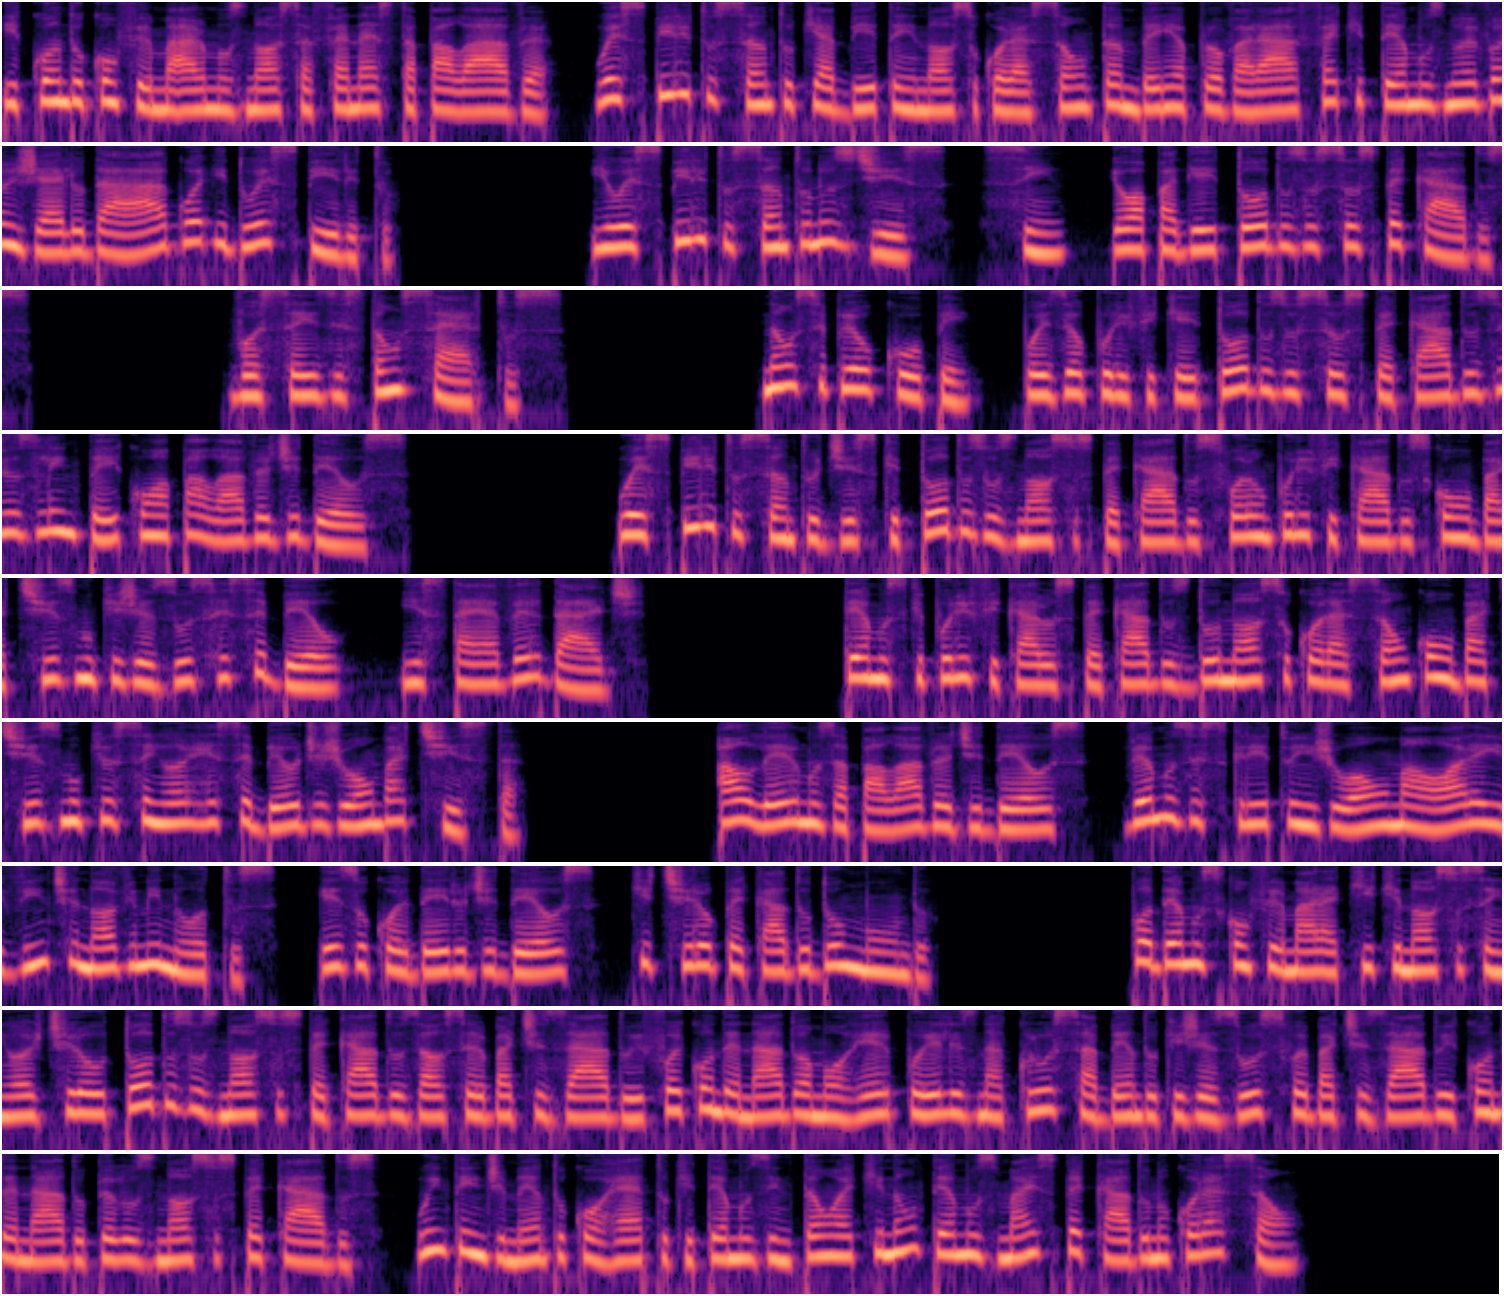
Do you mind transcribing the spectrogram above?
E quando confirmarmos nossa fé nesta palavra, o Espírito Santo que habita em nosso coração também aprovará a fé que temos no Evangelho da água e do Espírito. E o Espírito Santo nos diz: sim, eu apaguei todos os seus pecados. Vocês estão certos. Não se preocupem, pois eu purifiquei todos os seus pecados e os limpei com a palavra de Deus. O Espírito Santo diz que todos os nossos pecados foram purificados com o batismo que Jesus recebeu, e esta é a verdade. Temos que purificar os pecados do nosso coração com o batismo que o Senhor recebeu de João Batista. Ao lermos a palavra de Deus, vemos escrito em João uma hora e vinte e nove minutos: Eis o Cordeiro de Deus, que tira o pecado do mundo podemos confirmar aqui que nosso Senhor tirou todos os nossos pecados ao ser batizado e foi condenado a morrer por eles na cruz, sabendo que Jesus foi batizado e condenado pelos nossos pecados. O entendimento correto que temos então é que não temos mais pecado no coração.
